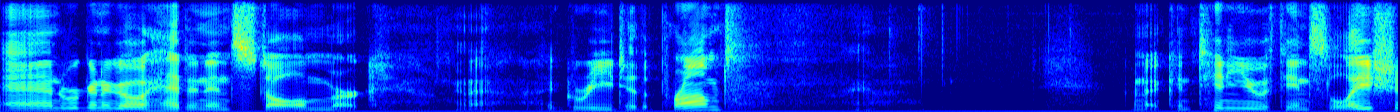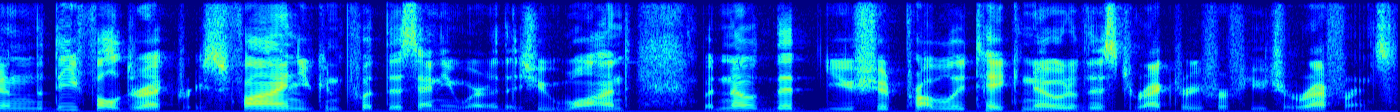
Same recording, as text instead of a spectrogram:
And we're going to go ahead and install Mirc. I'm going to agree to the prompt going to continue with the installation. The default directory is fine. You can put this anywhere that you want, but note that you should probably take note of this directory for future reference.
